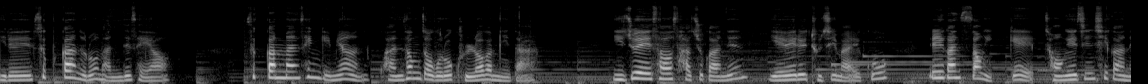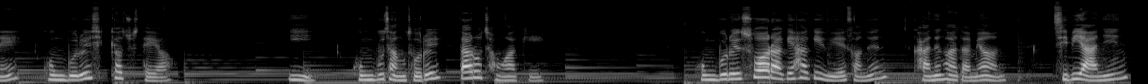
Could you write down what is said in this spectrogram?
이를 습관으로 만드세요. 습관만 생기면 관성적으로 굴러갑니다. 2주에서 4주간은 예외를 두지 말고 일관성 있게 정해진 시간에 공부를 시켜주세요. 2. 공부 장소를 따로 정하기. 공부를 수월하게 하기 위해서는 가능하다면 집이 아닌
